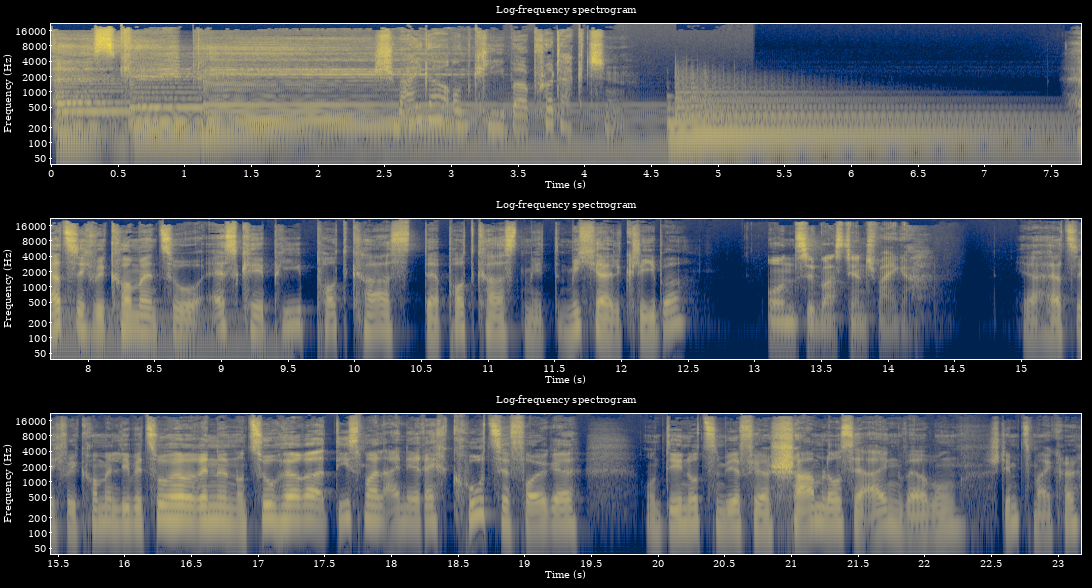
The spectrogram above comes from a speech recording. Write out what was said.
SKP. Schweiger und Klieber Production. Herzlich willkommen zu SKP Podcast, der Podcast mit Michael Klieber und Sebastian Schweiger. Ja, herzlich willkommen, liebe Zuhörerinnen und Zuhörer. Diesmal eine recht kurze Folge und die nutzen wir für schamlose Eigenwerbung. Stimmt's, Michael?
